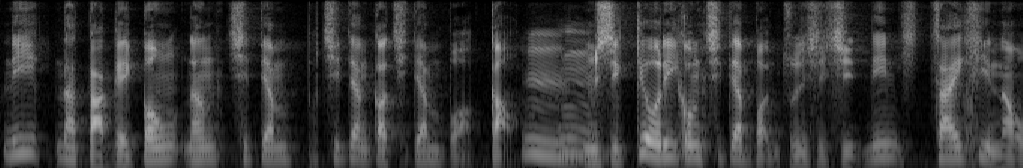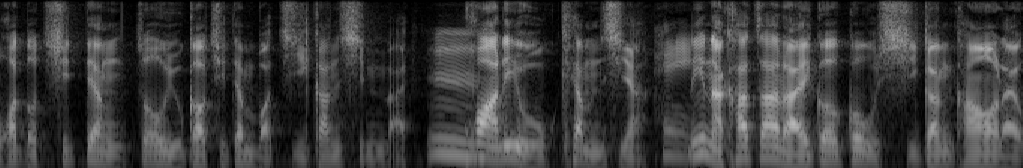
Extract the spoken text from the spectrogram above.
你若大家讲，咱七点七点到七点半到，嗯。毋是叫你讲七点半准时，是你早起若有法度七点左右到七点半之间先来，嗯，看你有欠啥，嘿。你若较早来，佫佫有时间较好来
